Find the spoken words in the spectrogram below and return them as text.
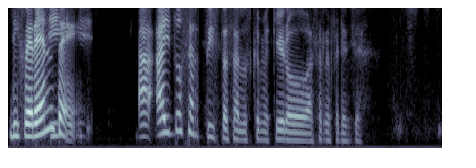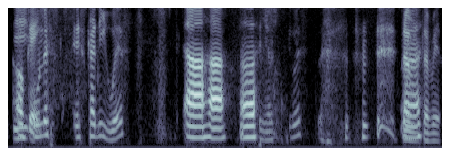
diferente. y- hay dos artistas a los que me quiero hacer referencia. Y uno es, es Kanye West, Ajá. ah, señor Kanye West. También, Ah. también.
